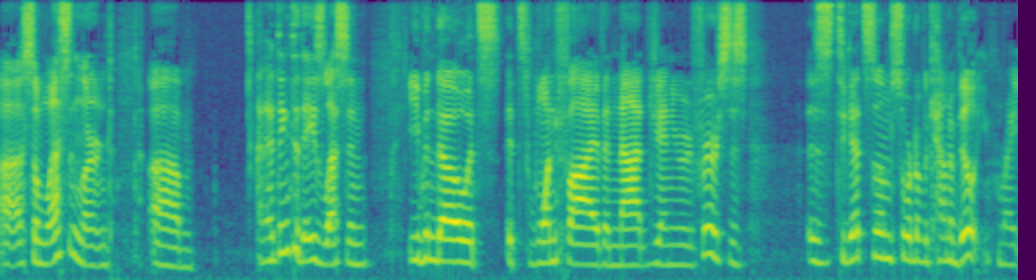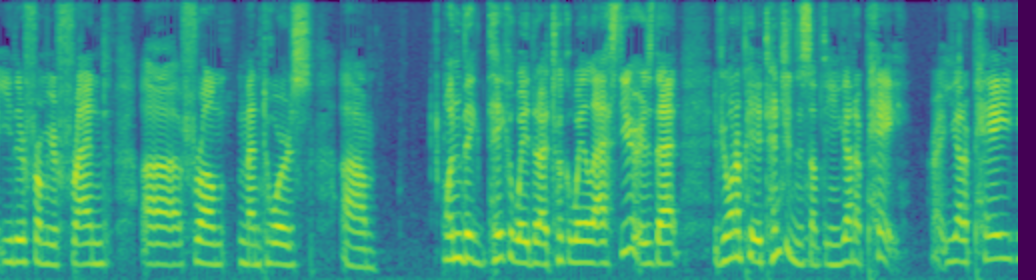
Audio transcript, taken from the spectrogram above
uh, some lesson learned. Um, and I think today's lesson, even though it's it's one five and not January first, is is to get some sort of accountability, right? Either from your friend, uh, from mentors. Um, one big takeaway that I took away last year is that if you want to pay attention to something, you got to pay, right? You got to pay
